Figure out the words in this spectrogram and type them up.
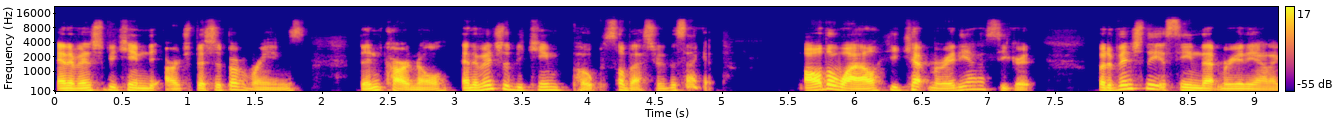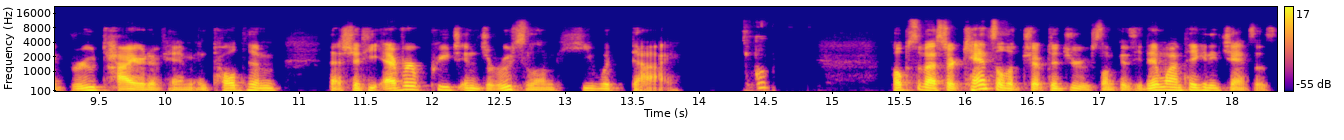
and eventually became the Archbishop of Reims, then Cardinal, and eventually became Pope Sylvester II. All the while, he kept Meridiana secret, but eventually it seemed that Meridiana grew tired of him and told him that should he ever preach in Jerusalem, he would die. Oh. Pope Sylvester canceled the trip to Jerusalem because he didn't want to take any chances,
